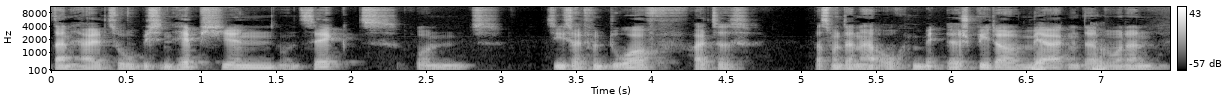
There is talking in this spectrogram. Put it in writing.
dann halt so ein bisschen Häppchen und Sekt und sie ist halt von Dorf, halt das, was man dann halt auch äh, später merken, dann, wenn wir dann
